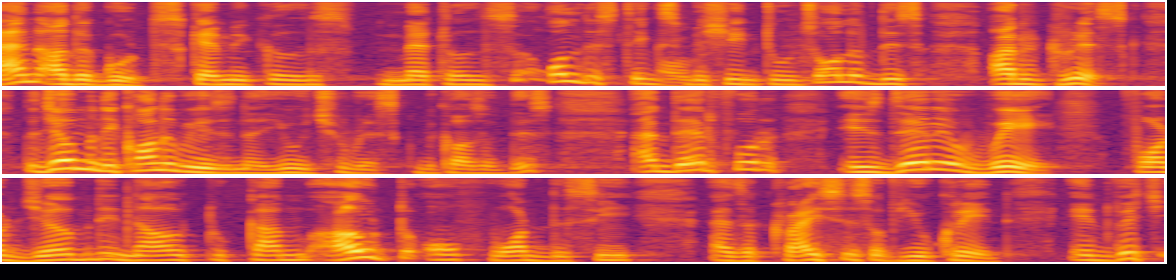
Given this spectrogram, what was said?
and other goods, chemicals, metals, all these things, all machine tools, all of this are at risk. The German economy is in a huge risk because of this. And therefore, is there a way for Germany now to come out of what they see as a crisis of Ukraine, in which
